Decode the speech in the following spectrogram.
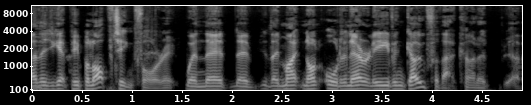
And then you get people opting for it when they they might not ordinarily even go for that kind of uh,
